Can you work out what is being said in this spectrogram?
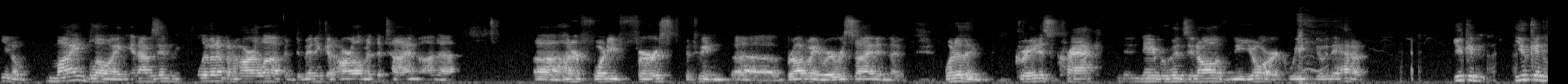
you know mind blowing. And I was in living up in Harlem, up in Dominican Harlem at the time on a uh, 141st between uh, Broadway and Riverside, and the one of the greatest crack neighborhoods in all of New York. We they had a you can you can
